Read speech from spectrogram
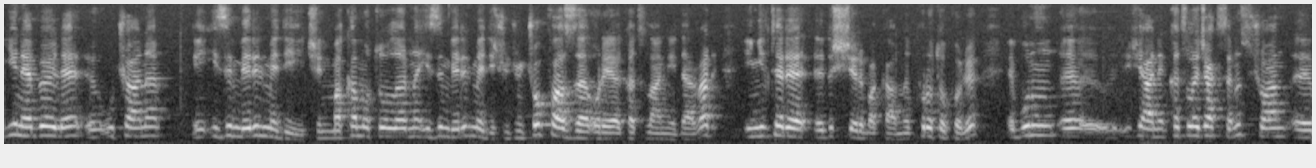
yine böyle e, uçağına e, izin verilmediği için, makam otolarına izin verilmediği için çünkü çok fazla oraya katılan lider var. İngiltere e, Dışişleri Bakanlığı protokolü e, bunun e, yani katılacaksanız şu an e,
